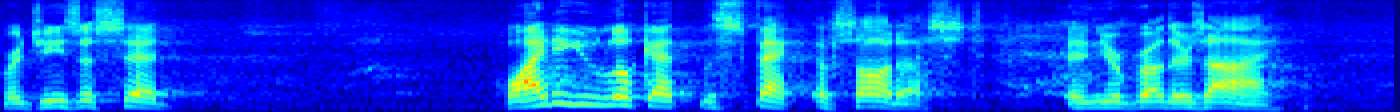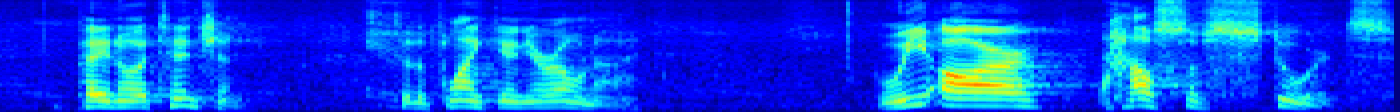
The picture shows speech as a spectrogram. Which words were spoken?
where Jesus said, Why do you look at the speck of sawdust in your brother's eye? Pay no attention to the plank in your own eye. We are the house of stewards.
